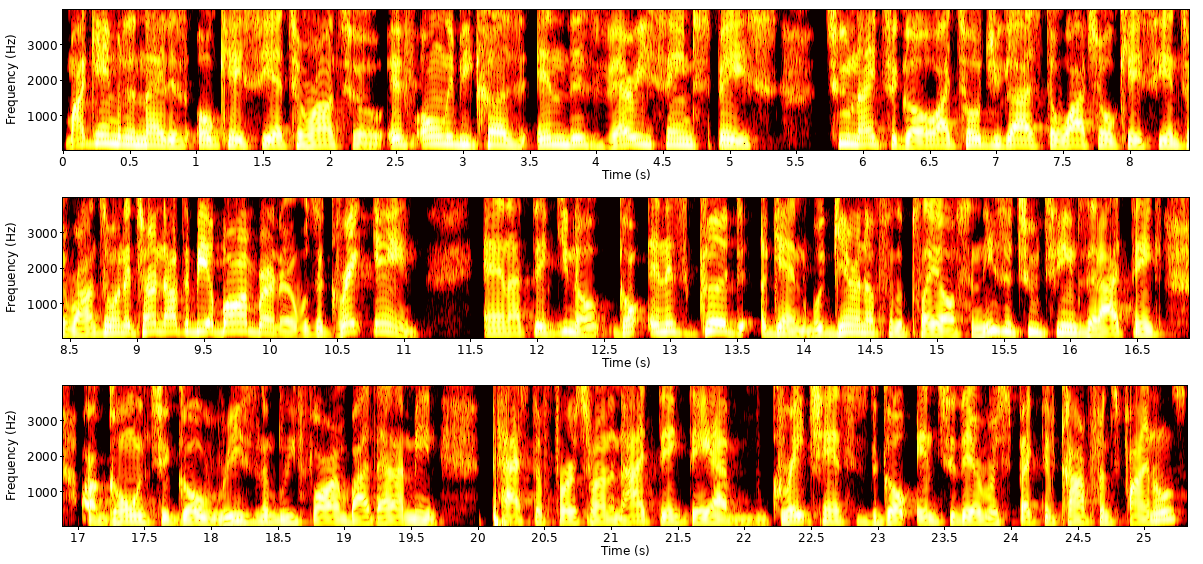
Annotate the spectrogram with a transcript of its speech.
My game of the night is OKC at Toronto, if only because in this very same space, two nights ago, I told you guys to watch OKC in Toronto, and it turned out to be a barn burner. It was a great game. And I think, you know, go and it's good. Again, we're gearing up for the playoffs. And these are two teams that I think are going to go reasonably far. And by that, I mean past the first round. And I think they have great chances to go into their respective conference finals.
